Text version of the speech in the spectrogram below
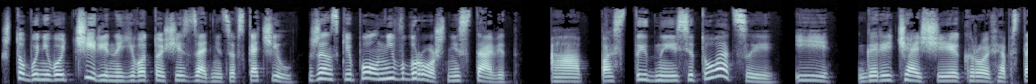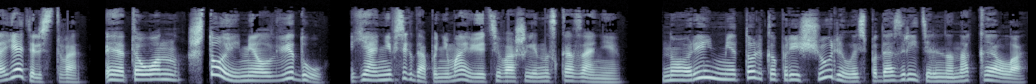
чтобы у него чири на его тощей заднице вскочил, женский пол ни в грош не ставит. А постыдные ситуации и горячащие кровь обстоятельства — это он что имел в виду? Я не всегда понимаю эти ваши иносказания. Но Римми только прищурилась подозрительно на Келла,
